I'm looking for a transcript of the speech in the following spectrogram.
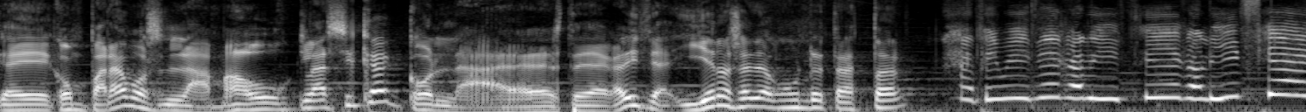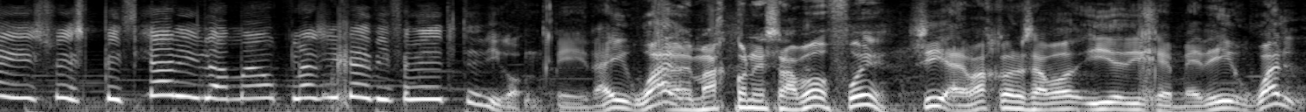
eh, comparamos la MAU clásica con la Estrella de Galicia. Y ya nos salió algún retractor. La de Galicia, Galicia es especial y la MAU clásica es diferente. Digo, me da igual. Además con esa voz fue. Sí, además con esa voz. Y yo dije, me da igual.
